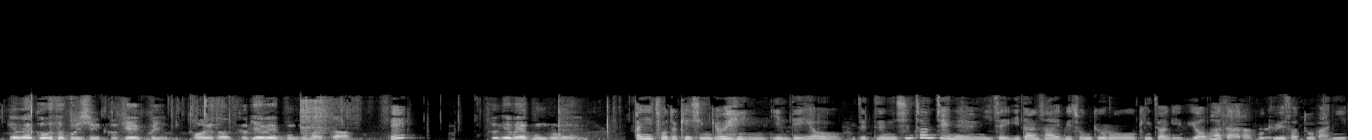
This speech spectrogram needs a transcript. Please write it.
그게 왜 거기서 보시 그게 그, 거기서 그게 왜 궁금할까? 네? 그게 왜 궁금해? 아니, 저도 개신교인인데요. 어쨌든 신천지는 이제 이단 사이비 종교로 굉장히 위험하다라고 교회에서도 많이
